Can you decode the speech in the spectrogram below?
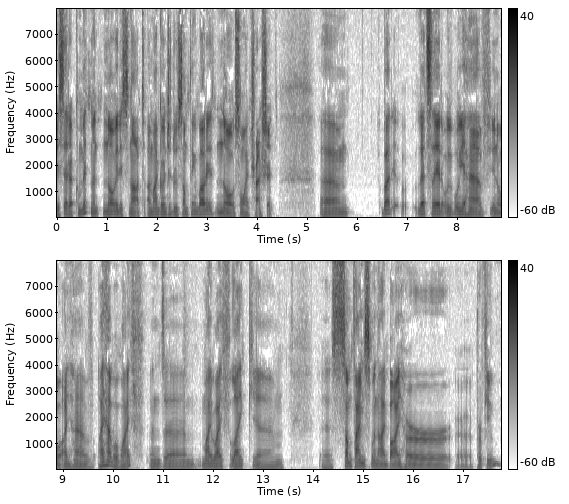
Is it a commitment? No, it is not. Am I going to do something about it? No, so I trash it. Um, but uh, let's say we have, you know, I have, I have a wife, and um, my wife like um, uh, sometimes when I buy her uh, perfume,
